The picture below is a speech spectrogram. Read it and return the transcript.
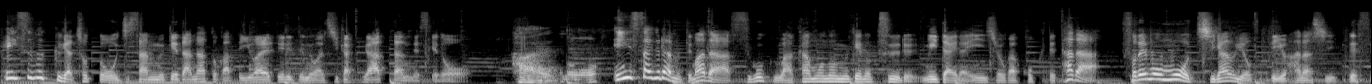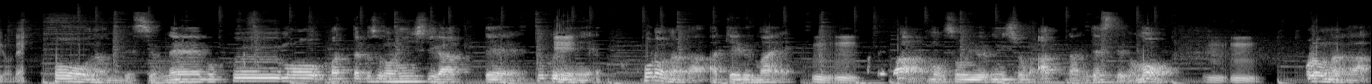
う、Facebook がちょっとおじさん向けだなとかって言われてるっていうのは自覚があったんですけど、はいあ。の、インスタグラムってまだすごく若者向けのツールみたいな印象が濃くて、ただ、それももう違うよっていう話ですよね。そうなんですよね。僕も全くその認識があって、特にコロナが明ける前。はもうそういう印象があったんですけども、うんうん。コロナが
